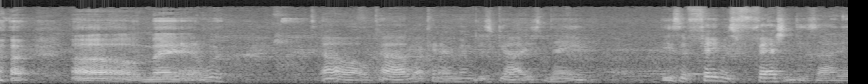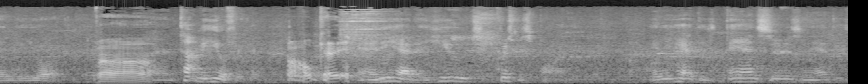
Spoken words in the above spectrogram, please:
oh man, what- oh God, why can't I remember this guy's name? He's a famous fashion designer in New York, Oh. and Tommy Hilfiger. Oh, okay. and he had a huge Christmas party. And he had these dancers and he had this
